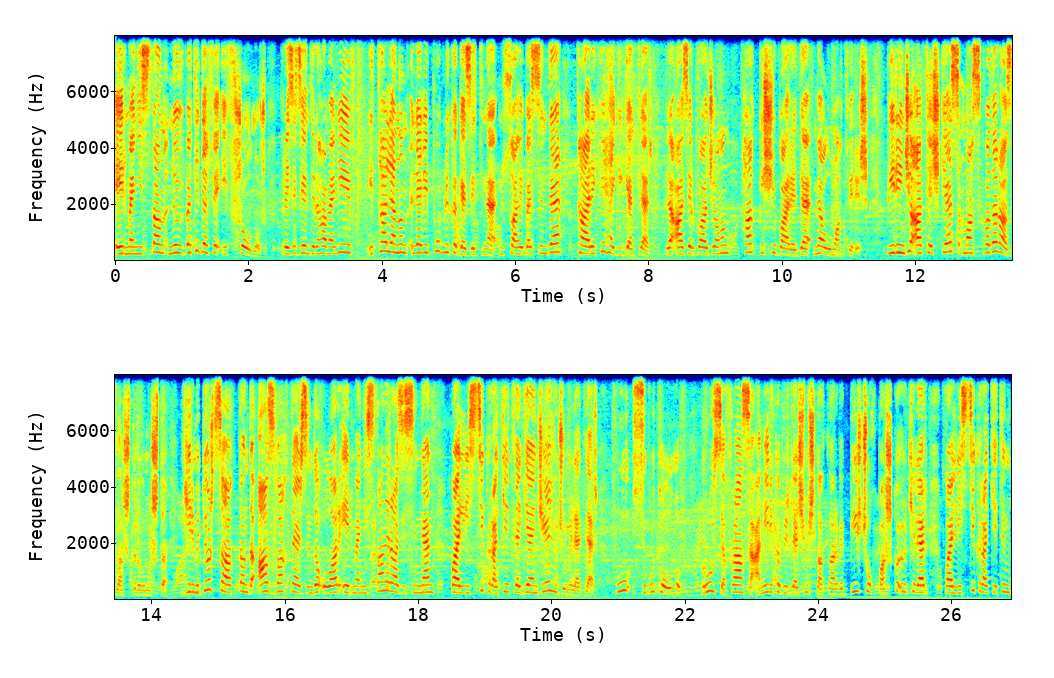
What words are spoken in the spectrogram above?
Ermənistan növbəti dəfə ifşa olunur. Prezident İlham Əliyev İtaliyanın La Repubblica qəzetinə müsahibəsində tarixi həqiqətlər və Azərbaycanın haqq işi barədə məlumat verir. Birinci atəşkəs Moskvada razılaşdırılmışdı. 24 saatdan da az vaxt ərzində onlar Ermənistan ərazisindən ballistik raketlə Gəncəyə hücum elədilər. Bu sübut olunub. Rusiya, Fransa, Amerika Birləşmiş Ştatları və bir çox başqa ölkələr ballistik raketin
